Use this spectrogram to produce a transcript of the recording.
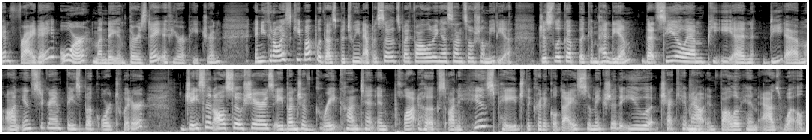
and Friday, or Monday and Thursday if you're a patron. And you can always keep up with us between episodes by following us on social media. Just look up the Compendium, that's C O M P E N D M, on Instagram, Facebook, or Twitter. Jason also shares a bunch of great content and plot hooks on his page, The Critical Dice, so make sure that you check him out and follow him as well.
